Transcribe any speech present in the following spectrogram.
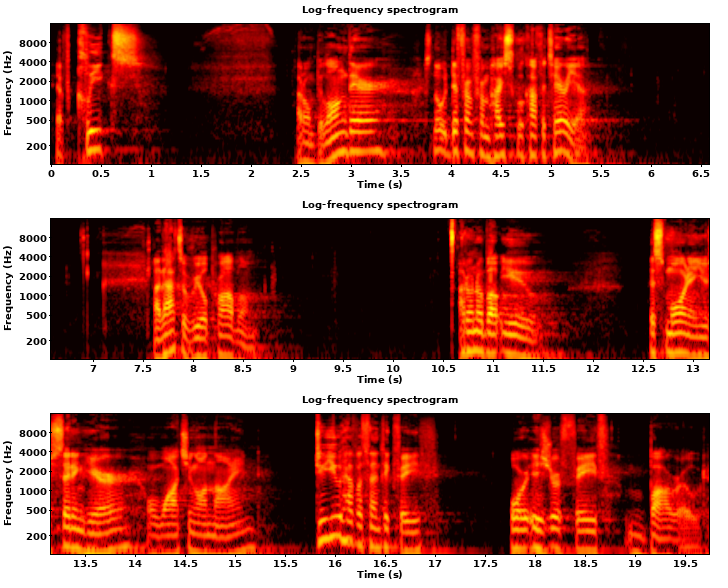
They have cliques. I don't belong there. It's no different from high school cafeteria. Now, that's a real problem. I don't know about you, this morning, you're sitting here or watching online. Do you have authentic faith, or is your faith borrowed?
